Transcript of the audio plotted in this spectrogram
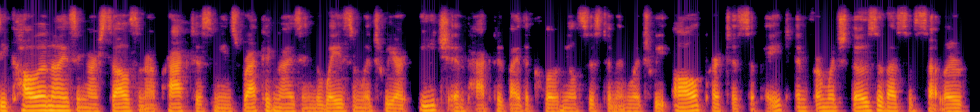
Decolonizing ourselves and our practice means recognizing the ways in which we are each impacted by the colonial system in which we all participate and from which those of us of settler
